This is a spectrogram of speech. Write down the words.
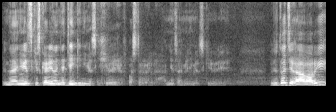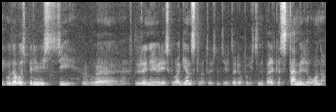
На немецкие, скорее на деньги немецких евреев построили, а не сами немецкие евреи. В результате Гаавары удалось перевести в распоряжение еврейского агентства, то есть на территорию Палестины, порядка 100 миллионов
